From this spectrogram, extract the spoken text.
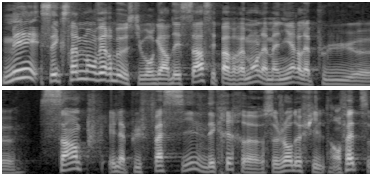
Mais c'est extrêmement verbeux. Si vous regardez ça, ce n'est pas vraiment la manière la plus euh, simple et la plus facile d'écrire euh, ce genre de filtre. En fait,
